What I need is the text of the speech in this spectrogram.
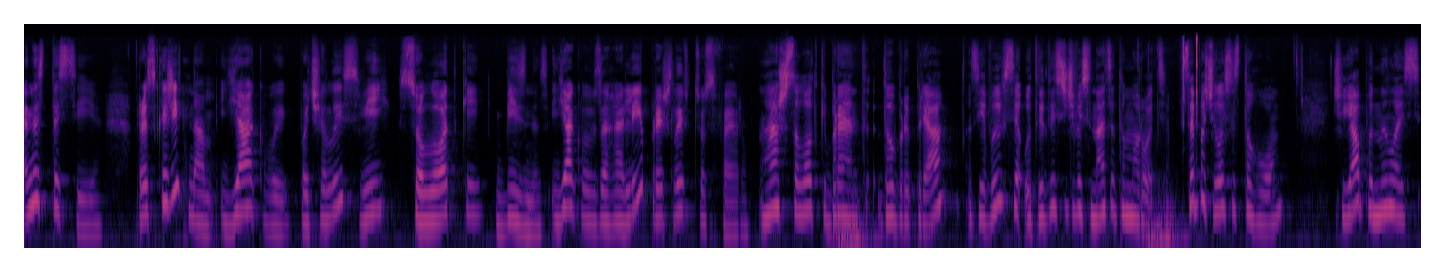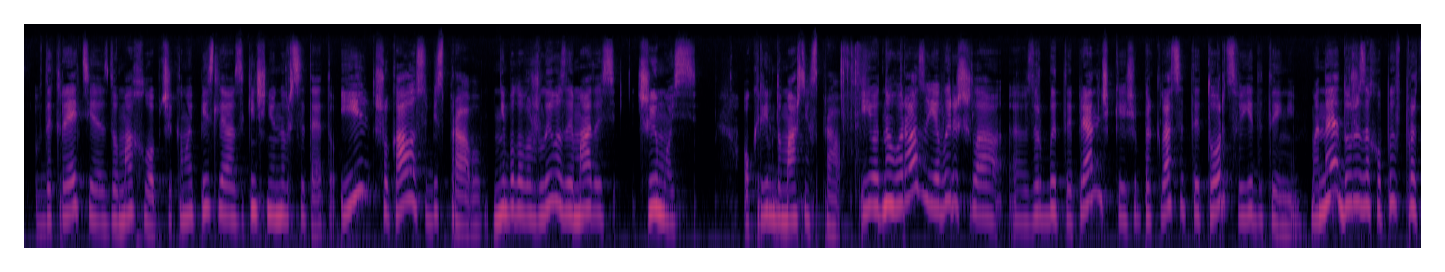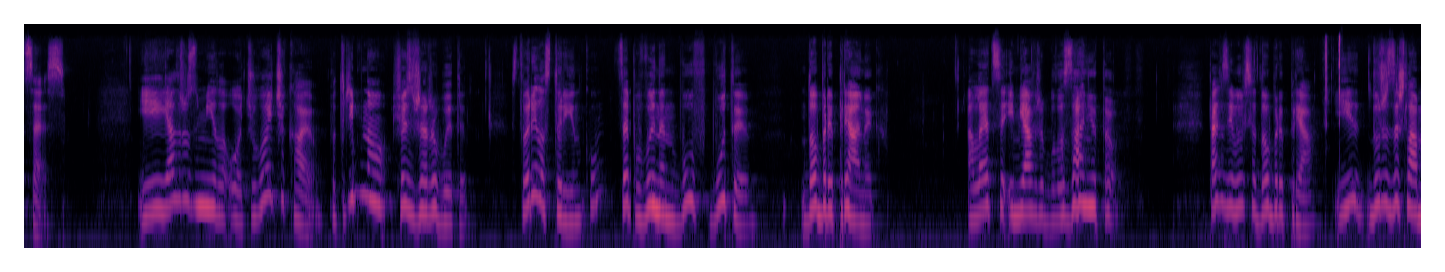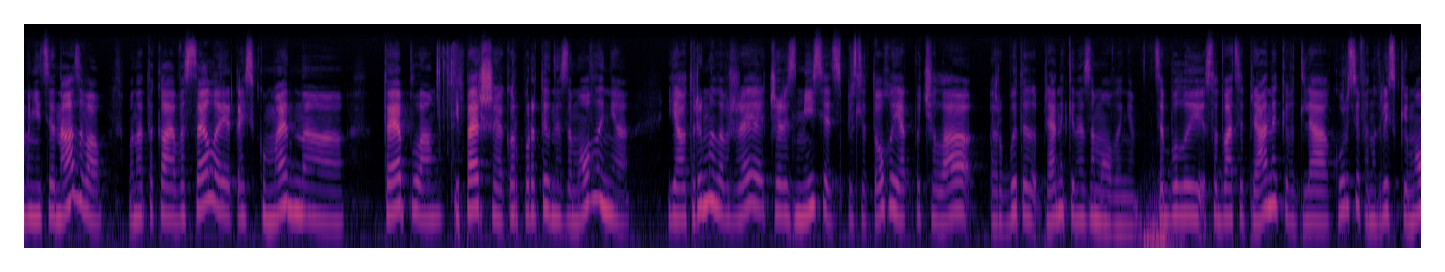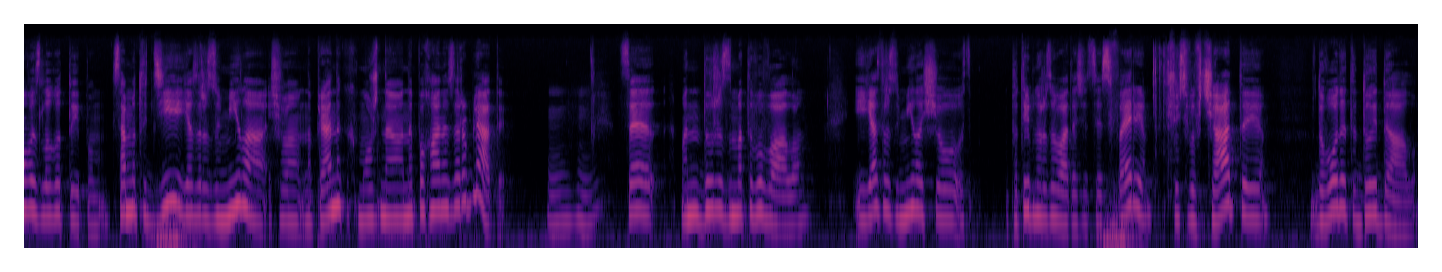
Анастасія, розкажіть нам, як ви почали свій солодкий бізнес? Як ви взагалі прийшли в цю сферу? Наш солодкий бренд Добрий Пря з'явився у 2018 році. Все почалося з того, що я опинилась в декреті з двома хлопчиками після закінчення університету і шукала собі справу. Мені було важливо займатися чимось. Окрім домашніх справ, і одного разу я вирішила е, зробити прянички, щоб прикрасити торт своїй дитині. Мене дуже захопив процес, і я зрозуміла, о, чого я чекаю? Потрібно щось вже робити. Створила сторінку. Це повинен був бути добрий пряник але це ім'я вже було зайнято. Так з'явився добрий пря. І дуже зайшла мені ця назва. Вона така весела, якась кумедна, тепла. І перше корпоративне замовлення я отримала вже через місяць після того, як почала робити пряники на замовлення. Це були 120 пряників для курсів англійської мови з логотипом. Саме тоді я зрозуміла, що на пряниках можна непогано заробляти. Угу. Це мене дуже змотивувало. І я зрозуміла, що потрібно розвиватися в цій сфері, щось вивчати, доводити до ідеалу.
